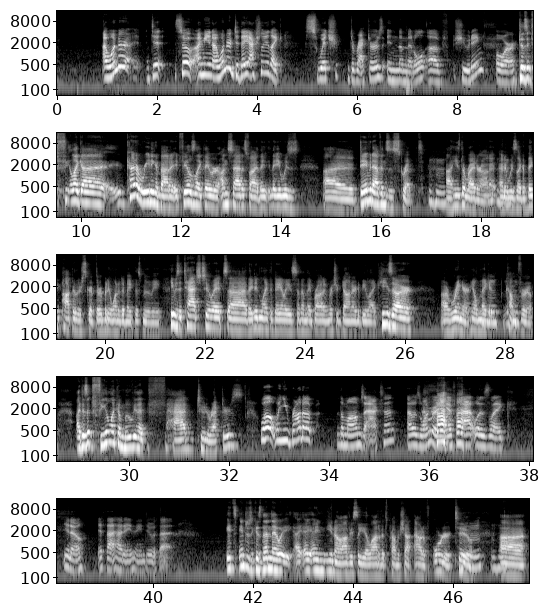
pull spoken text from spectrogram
I wonder did so. I mean, I wonder did they actually like switch directors in the middle of shooting or Does it feel like uh kind of reading about it? It feels like they were unsatisfied. They they it was. Uh, David Evans' script. Mm-hmm. Uh, he's the writer on it, and it was like a big popular script. Everybody wanted to make this movie. He was attached to it. Uh, they didn't like the dailies, so then they brought in Richard Donner to be like, he's our, our ringer. He'll make Mm-hmm, it come through. Uh, does it feel like a movie that f- had two directors? Well, when you brought up the mom's accent, I was wondering if that was like, you know, if that had anything to do with that. It's interesting because then they, I, I, and you know, obviously a lot of it's probably shot out of order too. Mm-hmm, Uh,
